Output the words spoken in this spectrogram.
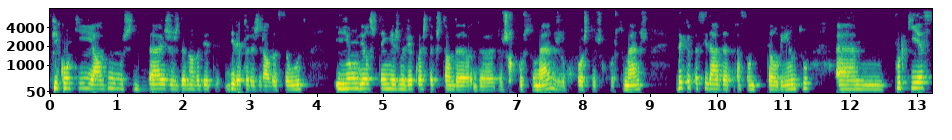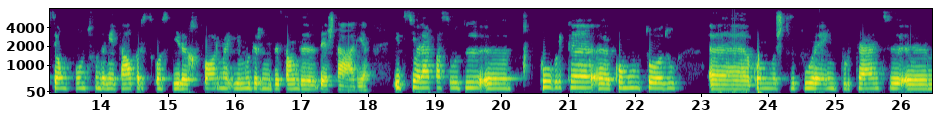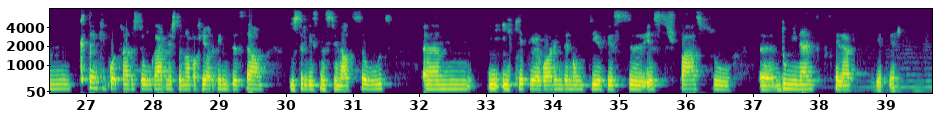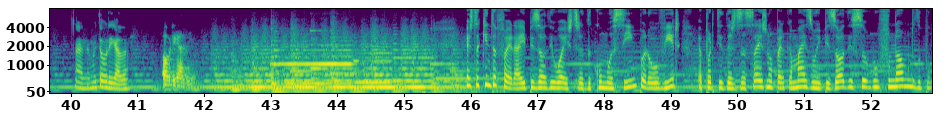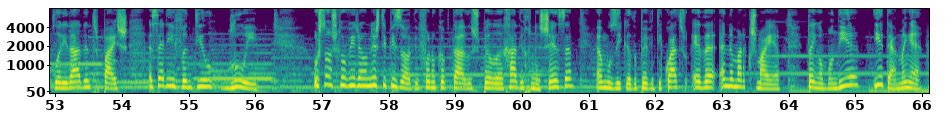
ficam aqui alguns desejos da nova Diretora-Geral da Saúde e um deles tem mesmo a ver com esta questão de, de, dos recursos humanos, do reforço dos recursos humanos, da capacidade de atração de talento, um, porque esse é um ponto fundamental para se conseguir a reforma e a modernização de, desta área. E de se olhar para a saúde uh, pública uh, como um todo, uh, como uma estrutura importante um, que tem que encontrar o seu lugar nesta nova reorganização do Serviço Nacional de Saúde um, e, e, que até agora ainda não teve esse, esse espaço uh, dominante que se calhar devia ter. Ana, muito obrigada. Obrigada. Esta quinta-feira há episódio extra de Como Assim para ouvir. A partir das 16 não perca mais um episódio sobre um fenómeno de popularidade entre pais, a série infantil Bluey. Os sons que ouviram neste episódio foram captados pela Rádio Renascença. A música do P24 é da Ana Marques Maia. Tenham um bom dia e até amanhã.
